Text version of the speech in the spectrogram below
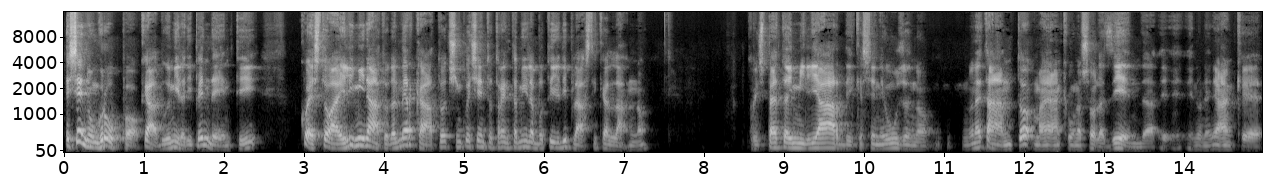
Essendo un gruppo che ha 2000 dipendenti, questo ha eliminato dal mercato 530.000 bottiglie di plastica all'anno. Rispetto ai miliardi che se ne usano non è tanto, ma è anche una sola azienda e, e non è neanche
